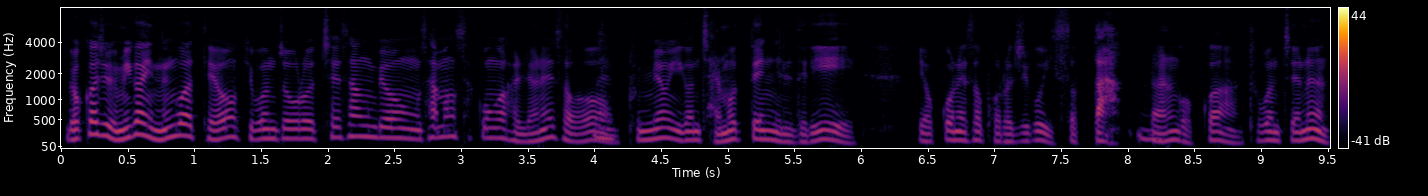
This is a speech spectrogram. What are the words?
몇 가지 의미가 있는 것 같아요. 기본적으로 최상병 사망 사건과 관련해서 네. 분명 이건 잘못된 일들이 여권에서 벌어지고 있었다라는 음. 것과 두 번째는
